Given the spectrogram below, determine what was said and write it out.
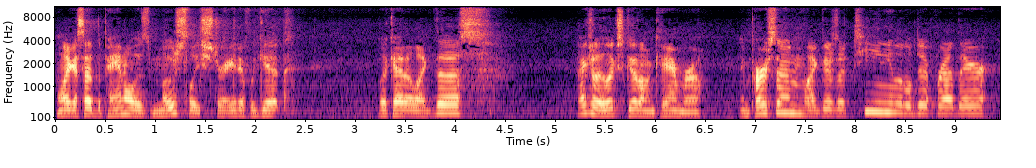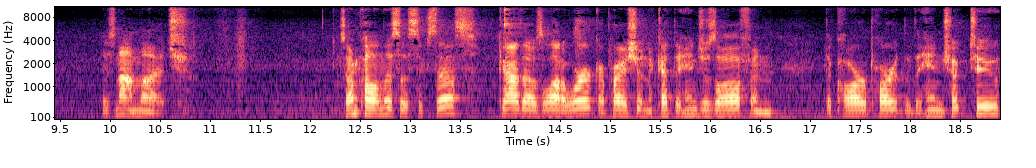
Like I said, the panel is mostly straight. If we get, look at it like this, actually it looks good on camera. In person, like there's a teeny little dip right there. It's not much. So I'm calling this a success. God, that was a lot of work. I probably shouldn't have cut the hinges off and the car part that the hinge hooked to.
